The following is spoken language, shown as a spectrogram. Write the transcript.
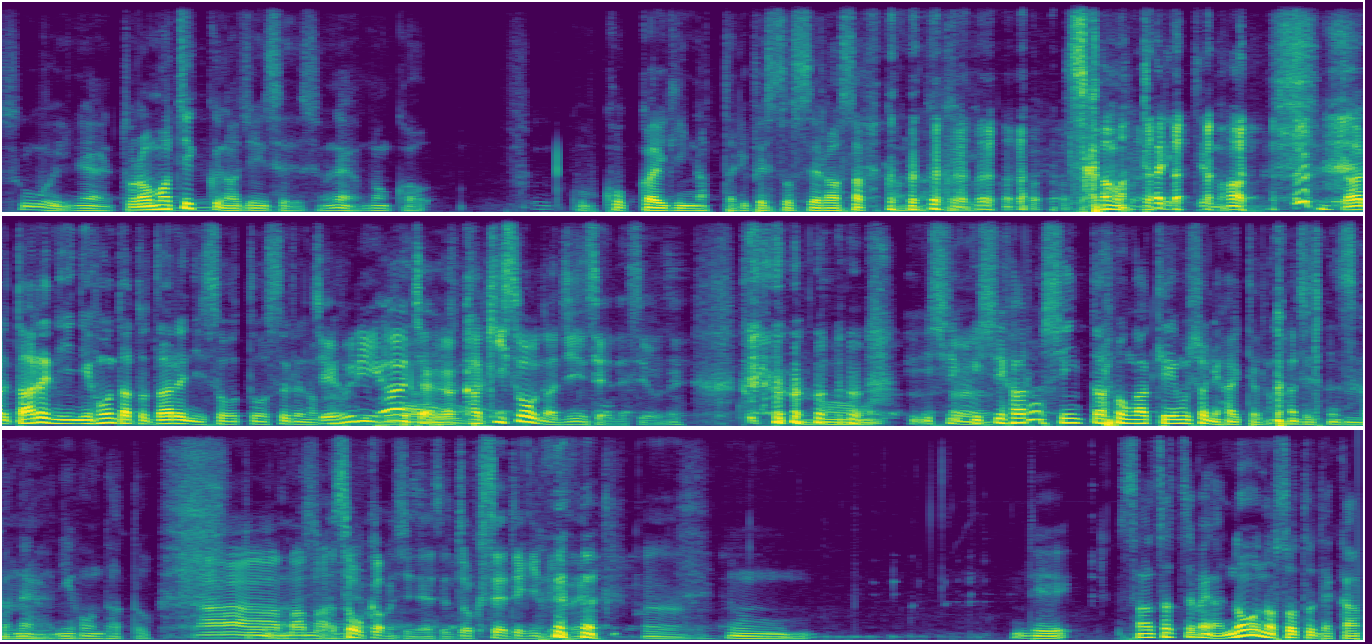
すごいね、ドラマチックな人生ですよね。なんか、国会議員になったり、ベストセラー作家になったり、捕まったりって、まあ、誰誰に、日本だと誰に相当するのか。ジェフリー・アーチャーが書きそうな人生ですよね。うん石石原慎太郎が刑務所に入ったような感じなんですかね、日本だと。ああ、まあまあ、そうかもしれないです属性的にはね。うんうん、で3冊目が「脳の外で考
